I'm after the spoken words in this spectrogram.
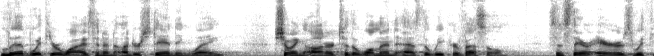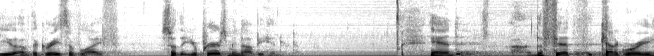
live with your wives in an understanding way, showing honor to the woman as the weaker vessel, since they are heirs with you of the grace of life, so that your prayers may not be hindered. And uh, the fifth category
